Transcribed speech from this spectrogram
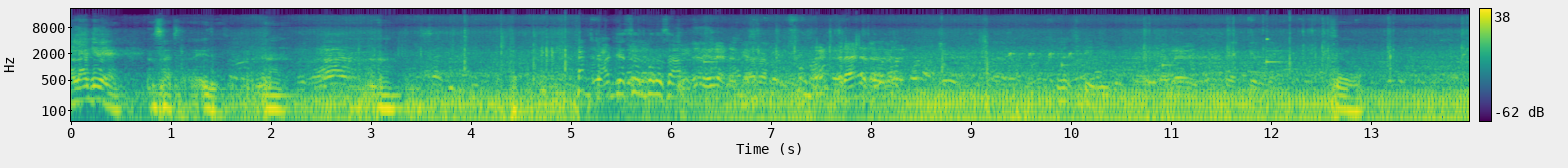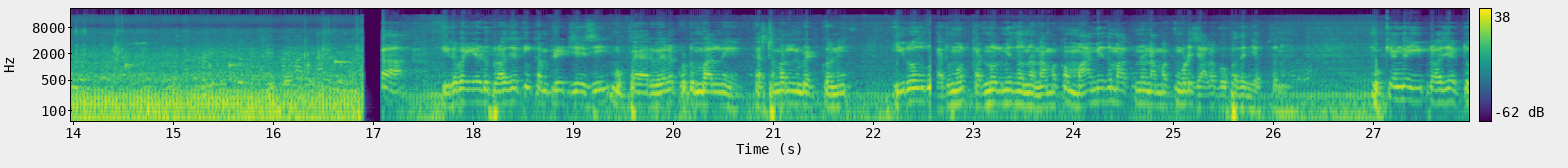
అలాగే సార్ సార్, ఇది. స్టార్ట్ చేస్తారు కదా సార్? సో ఇరవై ఏడు ప్రాజెక్టులు కంప్లీట్ చేసి ముప్పై ఆరు వేల కుటుంబాలని కస్టమర్లను పెట్టుకొని ఈరోజు కర్నూలు కర్నూలు మీద ఉన్న నమ్మకం మా మీద మాకున్న నమ్మకం కూడా చాలా గొప్పదని చెప్తున్నాను. ముఖ్యంగా ఈ ప్రాజెక్టు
